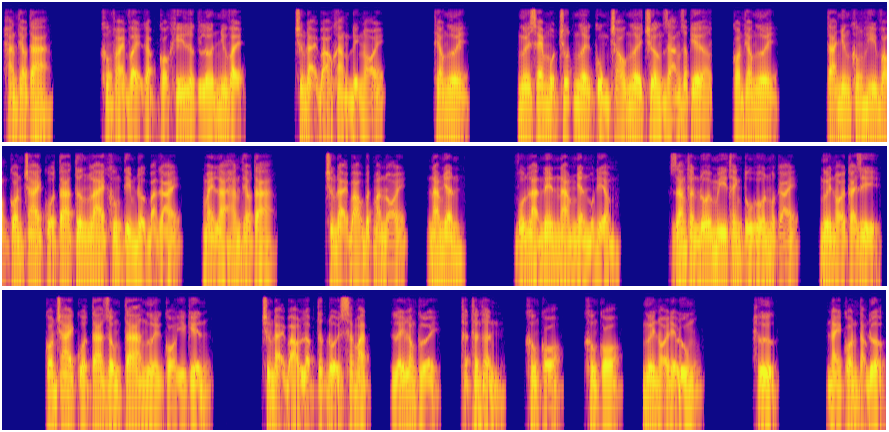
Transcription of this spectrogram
Hắn theo ta. Không phải vậy gặp có khí lực lớn như vậy trương đại bảo khẳng định nói, theo ngươi ngươi xem một chút ngươi cùng cháu ngươi trường dáng dấp kia, còn theo ngươi. Ta nhưng không hy vọng con trai của ta tương lai không tìm được bạn gái, may là hắn theo ta. Trương đại bảo bất mãn nói, nam nhân, vốn là nên nam nhân một điểm. Giang thần đôi mi thanh tú vốn một cái, ngươi nói cái gì? Con trai của ta giống ta, ngươi có ý kiến? Trương đại bảo lập tức đổi sắc mặt, lấy lòng cười, thật thân thần, không có không có, ngươi nói đều đúng. Ừ này con tạm được.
